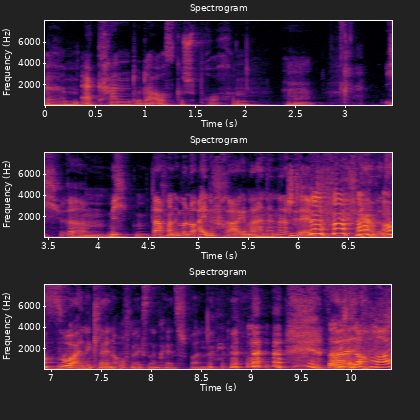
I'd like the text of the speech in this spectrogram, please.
ähm, erkannt oder ausgesprochen? Mhm. Ich, ähm, mich darf man immer nur eine Frage nacheinander stellen. das ist so eine kleine Aufmerksamkeitsspanne. Soll ich nochmal?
